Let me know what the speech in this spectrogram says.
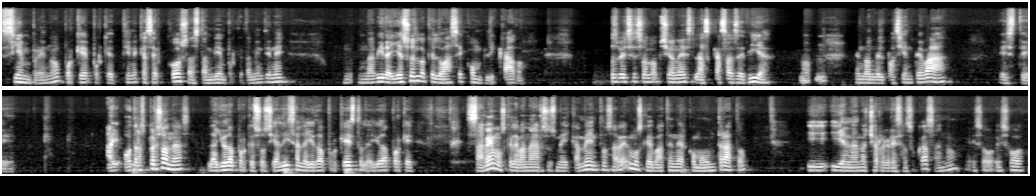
siempre, ¿no? ¿Por qué? Porque tiene que hacer cosas también, porque también tiene un- una vida y eso es lo que lo hace complicado. Muchas veces son opciones las casas de día, en donde el paciente va, este, hay otras personas, le ayuda porque socializa, le ayuda porque esto, le ayuda porque sabemos que le van a dar sus medicamentos, sabemos que va a tener como un trato y, y en la noche regresa a su casa, ¿no? Eso, eso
